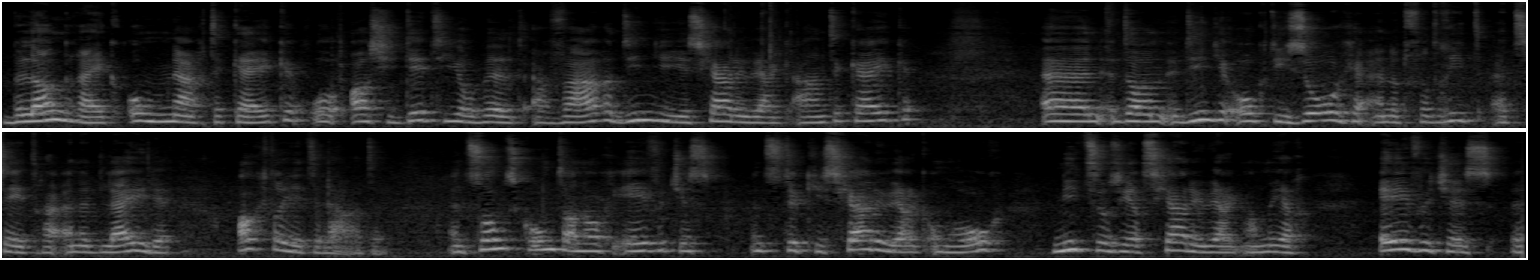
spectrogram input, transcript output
belangrijk om naar te kijken. Als je dit hier wilt ervaren, dien je je schaduwwerk aan te kijken. En dan dien je ook die zorgen en het verdriet, et cetera, en het lijden achter je te laten. En soms komt dan nog eventjes een stukje schaduwwerk omhoog. Niet zozeer schaduwwerk, maar meer eventjes uh,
